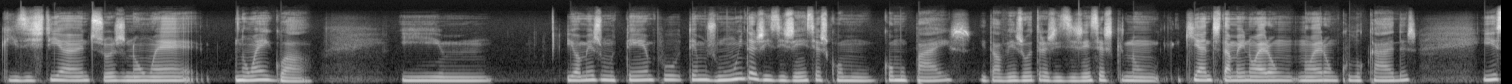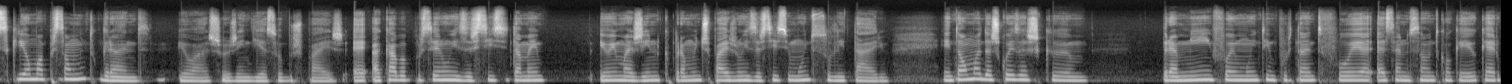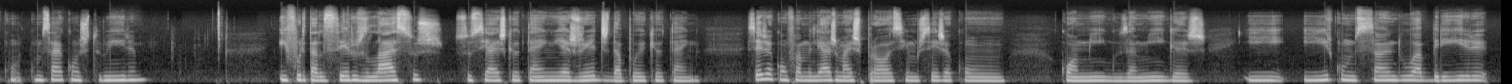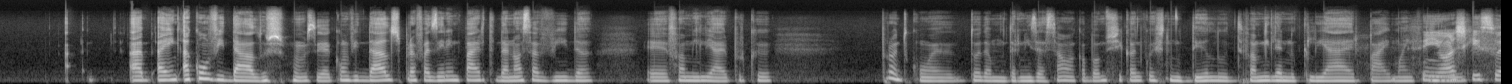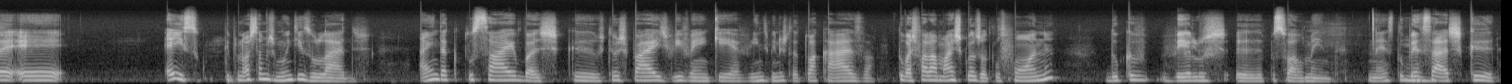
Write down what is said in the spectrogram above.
que existia antes hoje não é não é igual. E, hum, e ao mesmo tempo temos muitas exigências como como pais e talvez outras exigências que não que antes também não eram não eram colocadas. E isso cria uma pressão muito grande, eu acho, hoje em dia sobre os pais. É, acaba por ser um exercício também, eu imagino que para muitos pais, um exercício muito solitário. Então, uma das coisas que para mim foi muito importante foi essa noção de que, ok, eu quero co- começar a construir e fortalecer os laços sociais que eu tenho e as redes de apoio que eu tenho. Seja com familiares mais próximos, seja com, com amigos, amigas, e, e ir começando a abrir, a, a, a convidá-los, vamos dizer, a convidá-los para fazerem parte da nossa vida eh, familiar, porque pronto, com a, toda a modernização, acabamos ficando com este modelo de família nuclear, pai, mãe, Sim, eu filho. acho que isso é, é, é isso. Tipo, nós estamos muito isolados. Ainda que tu saibas que os teus pais vivem aqui a 20 minutos da tua casa, tu vais falar mais com eles ao telefone do que vê-los eh, pessoalmente. Né? Se tu pensares que,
